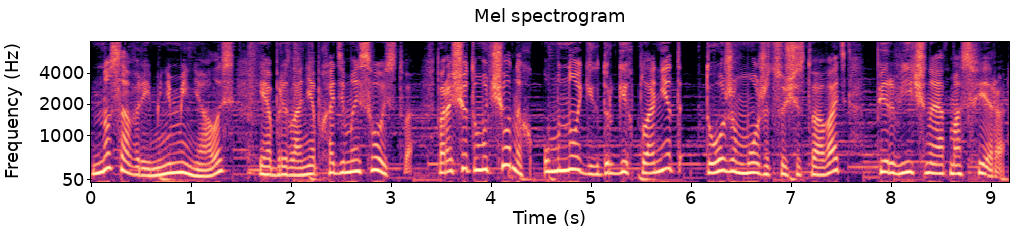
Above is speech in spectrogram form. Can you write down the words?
но со временем менялась и обрела необходимые свойства. По расчетам ученых, у многих других планет тоже может существовать первичная атмосфера.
